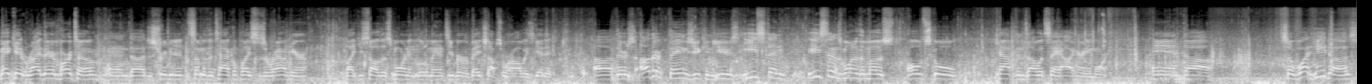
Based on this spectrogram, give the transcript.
make it right there in Bartow and uh, distribute it to some of the tackle places around here. Like you saw this morning, Little Manatee River Bait Shops where I always get it. Uh, there's other things you can use. Easton, Easton is one of the most old school captains I would say out here anymore. And uh, so what he does,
